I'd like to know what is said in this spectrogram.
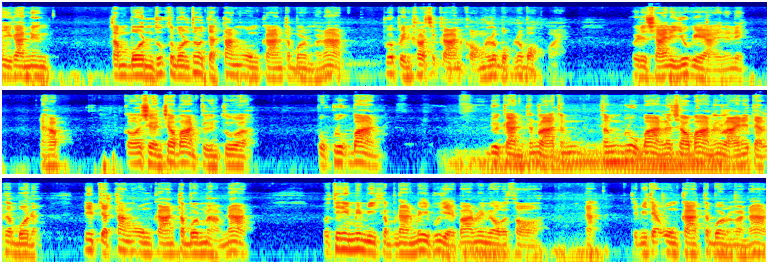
อีกการหนึ่งตำบลทุกตำบลต้องจัดตั้งองค์การตำบลมหาอำนาจเพื่อเป็นข้าราชการของระบบระบบใหม่ เพื่อจะใช้ในยุคใหญ่นั่นเองนะครับ ก็เชิญเจ้าบ้านตื่นตัวปลุกลูกบ้าน ด้วยกันทั้งหลายทั้งทั้งลูกบ้านและชาวบ้านทั้งหลายในแต่ละตำบลอะ รีบจัดตั้งองค์การตำบลมหาอำนาจเพราะที่นี่ไม่มีกำนันไม่มีผู้ใหญ่บ้านไม่มีอบตนะจะมีแต่องค์การตำบลมหาอำนาจ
